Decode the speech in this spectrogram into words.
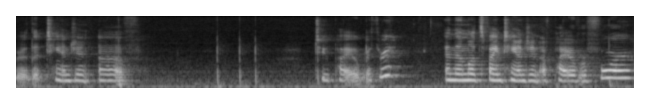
for the tangent of 2 pi over 3. And then let's find tangent of pi over 4.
